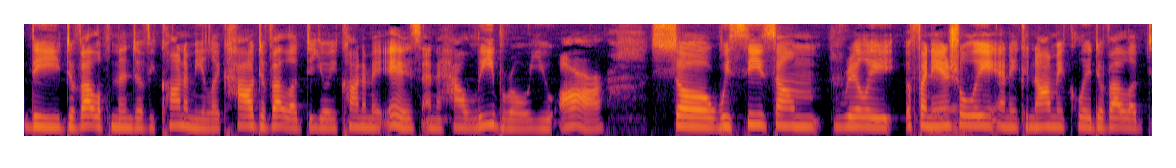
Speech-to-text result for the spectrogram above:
the development of economy like how developed your economy is and how liberal you are so we see some really financially yeah. and economically developed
